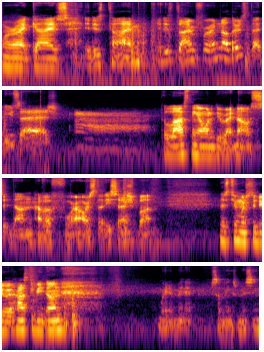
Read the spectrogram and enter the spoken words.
Alright guys, it is time. It is time for another study sesh. The last thing I want to do right now is sit down and have a four hour study sesh, but there's too much to do. It has to be done. Wait a minute, something's missing.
